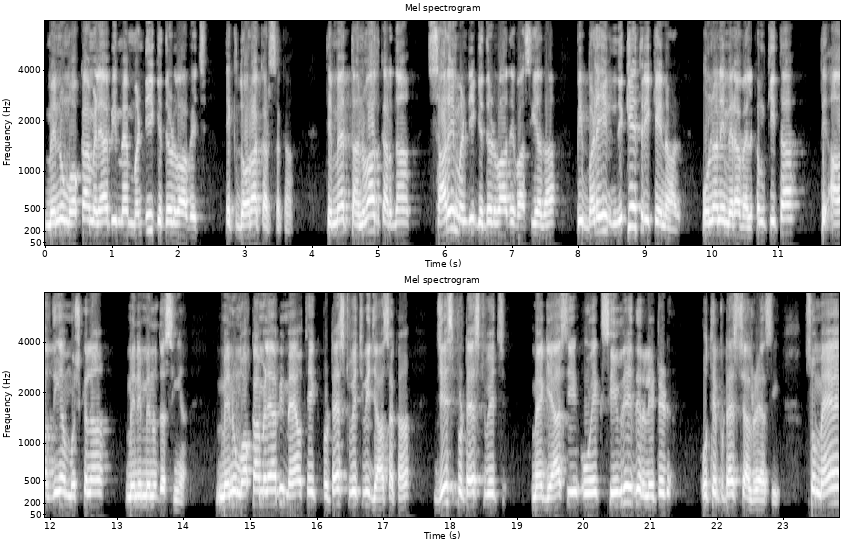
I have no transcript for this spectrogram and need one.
ਮੈਨੂੰ ਮੌਕਾ ਮਿਲਿਆ ਵੀ ਮੈਂ ਮੰਡੀ ਗਿੱਦੜਵਾ ਵਿੱਚ ਇੱਕ ਦੌਰਾ ਕਰ ਸਕਾਂ। ਤੇ ਮੈਂ ਧੰਨਵਾਦ ਕਰਦਾ ਸਾਰੇ ਮੰਡੀ ਗਿੱਦੜਵਾ ਦੇ ਵਾਸੀਆਂ ਦਾ ਵੀ ਬੜੇ ਹੀ ਨਿੱਘੇ ਤਰੀਕੇ ਨਾਲ ਉਹਨਾਂ ਨੇ ਮੇਰਾ ਵੈਲਕਮ ਕੀਤਾ ਤੇ ਆਪਦੀਆਂ ਮੁਸ਼ਕਲਾਂ ਮੈਨੇ ਮੈਨੂੰ ਦੱਸੀਆਂ। ਮੈਨੂੰ ਮੌਕਾ ਮਿਲਿਆ ਵੀ ਮੈਂ ਉੱਥੇ ਇੱਕ ਪ੍ਰੋਟੈਸਟ ਵਿੱਚ ਵੀ ਜਾ ਸਕਾਂ। ਜਿਸ ਪ੍ਰੋਟੈਸਟ ਵਿੱਚ ਮੈਂ ਗਿਆ ਸੀ, ਉਹ ਇੱਕ ਸੀਵਰੇਜ ਦੇ ਰਿਲੇਟਡ ਉੱਥੇ ਪ੍ਰੋਟੈਸਟ ਚੱਲ ਰਿਹਾ ਸੀ। ਸੋ ਮੈਂ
